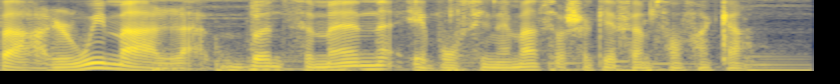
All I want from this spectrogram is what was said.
par Louis Malle. Bonne semaine et bon cinéma sur Choc FM 105.1.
